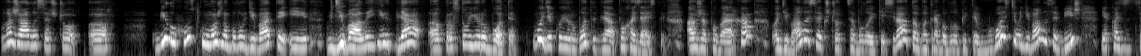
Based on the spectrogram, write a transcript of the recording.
вважалося, що е, білу хустку можна було вдівати і вдівали їх для е, простої роботи, будь-якої роботи для по хазяйстві. А вже поверха одівалася, якщо це було якесь свято або треба було піти в гості, одівалася більш якась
